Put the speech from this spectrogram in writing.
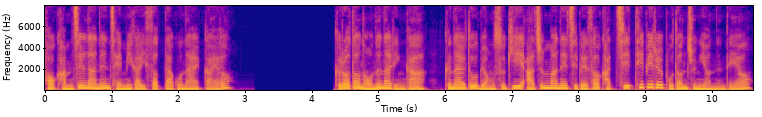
더 감질나는 재미가 있었다고나 할까요? 그러던 어느 날인가 그날도 명숙이 아줌마네 집에서 같이 TV를 보던 중이었는데요.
